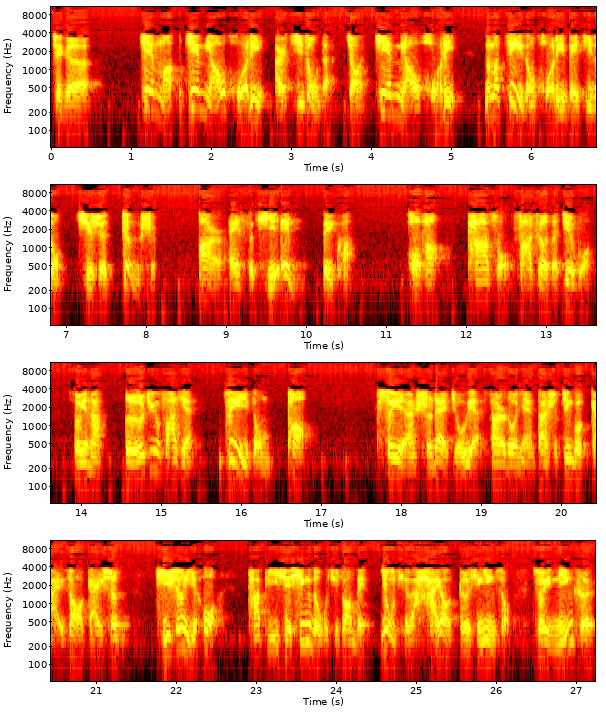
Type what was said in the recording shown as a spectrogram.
这个尖毛尖瞄火力而击中的，叫尖瞄火力。那么这种火力被击中，其实正是二 S 七 M 这款火炮它所发射的结果。所以呢，俄军发现这种。炮虽然时代久远，三十多年，但是经过改造、改升、提升以后，它比一些新的武器装备用起来还要得心应手，所以宁可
